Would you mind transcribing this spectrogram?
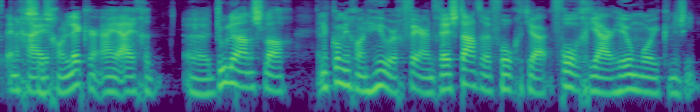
Ja, en dan ga je gewoon lekker aan je eigen eh, doelen aan de slag. En dan kom je gewoon heel erg ver. En het resultaat hebben we jaar, vorig jaar heel mooi kunnen zien.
